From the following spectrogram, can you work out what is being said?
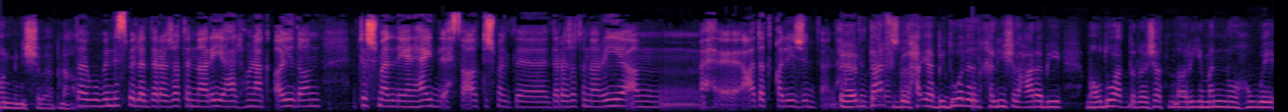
هن من الشباب نعم. طيب وبالنسبة للدراجات النارية هل هناك أيضا بتشمل يعني هي الإحصاءات بتشمل الدراجات النارية أم عدد قليل جدا؟ آه، بتعرف بالحقيقة بدول الخليج العربي موضوع الدراجات النارية منه هو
